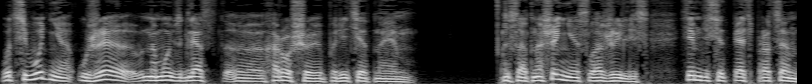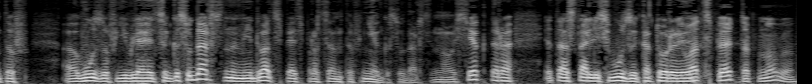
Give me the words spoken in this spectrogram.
Вот сегодня уже, на мой взгляд, э, хорошие паритетные соотношения сложились. 75% вузов являются государственными и 25% негосударственного сектора. Это остались вузы, которые... 25 так много?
